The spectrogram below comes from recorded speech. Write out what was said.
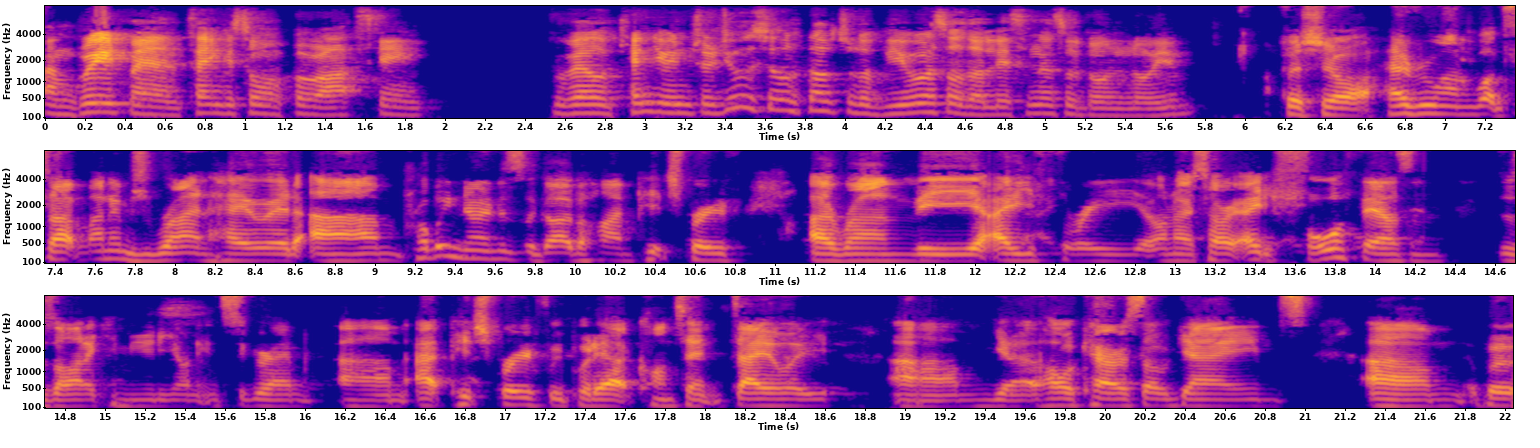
I'm great, man. Thank you so much for asking. Well, can you introduce yourself to the viewers or the listeners who don't know you? For sure. Hey everyone, what's up? My name is Ryan Hayward. Um, probably known as the guy behind Pitchproof. I run the 83, oh no, sorry, 84,000 designer community on Instagram. Um, at Pitchproof, we put out content daily. Um, you know, the whole carousel games. Um, but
